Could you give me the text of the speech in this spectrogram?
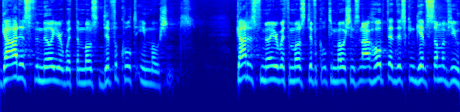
God is familiar with the most difficult emotions. God is familiar with the most difficult emotions, and I hope that this can give some of you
